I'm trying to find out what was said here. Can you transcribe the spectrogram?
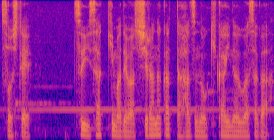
そしてついさっきまでは知らなかったはずの奇怪な噂が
